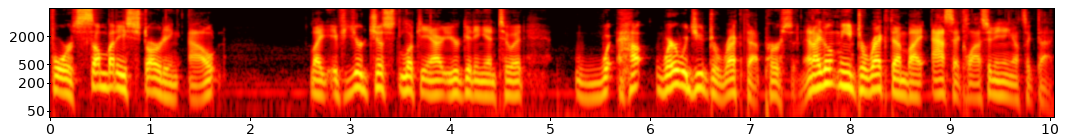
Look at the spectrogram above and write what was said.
for somebody starting out like if you're just looking out, you're getting into it. Wh- how where would you direct that person? And I don't mean direct them by asset class or anything else like that.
